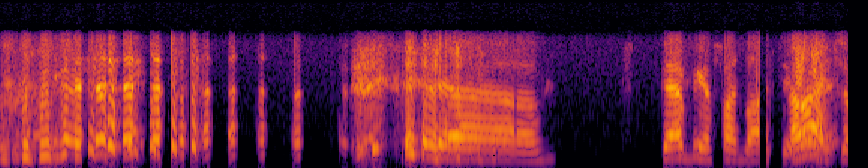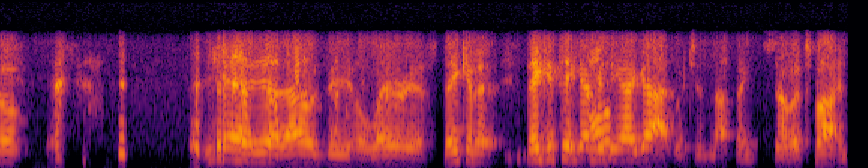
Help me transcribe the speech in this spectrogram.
That'd be a fun lawsuit. All right, so yeah, yeah, that would be hilarious. They could they could take everything I got, which is nothing, so it's fine.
